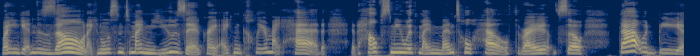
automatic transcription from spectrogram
where I can get in the zone. I can listen to my music, right? I can clear my head. It helps me with my mental health, right? So that would be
